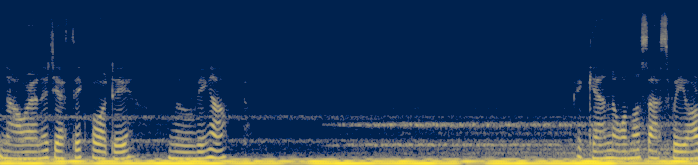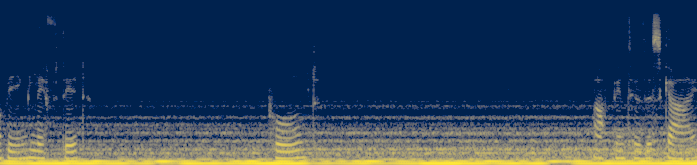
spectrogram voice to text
In our energetic body, moving up. Again, almost as we are being lifted, pulled up into the sky.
